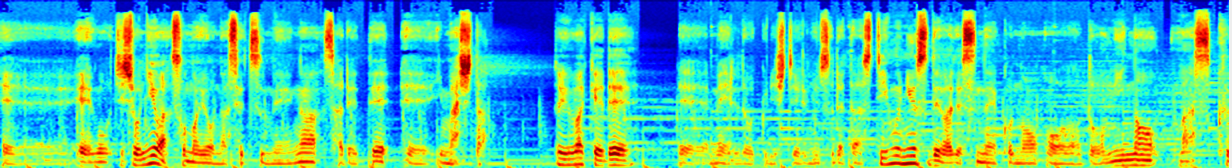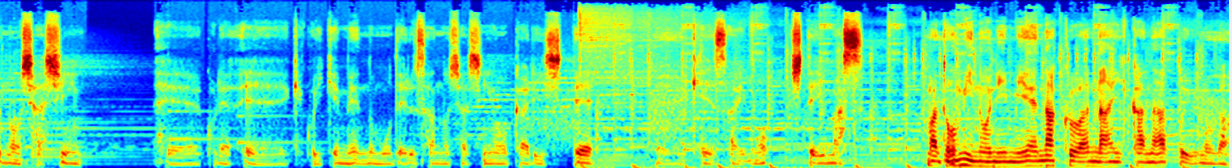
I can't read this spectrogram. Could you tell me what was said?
えー、英語辞書にはそのような説明がされて、えー、いました。というわけで、えー、メールでお送りしているニュースレター STEAM ニュースではですねこのドミノマスクの写真、えー、これ、えー、結構イケメンのモデルさんの写真をお借りして、え掲載もしています。まあ、ドミノに見えなくはないかなというのが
